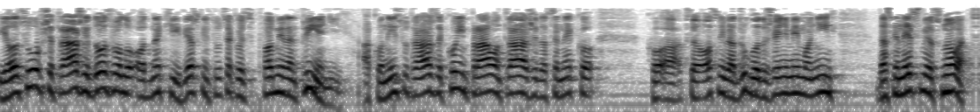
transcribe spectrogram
Jel su uopće tražili dozvolu od nekih vjerskih institucija koji su formirani prije njih? Ako nisu tražili, kojim pravom traži da se neko, ko, ako se osniva drugo udruženje mimo njih, da se ne smije osnovati?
